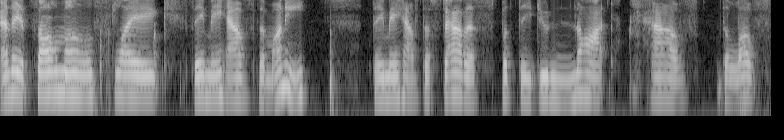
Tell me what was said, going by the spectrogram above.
And it's almost like they may have the money, they may have the status, but they do not have the love.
